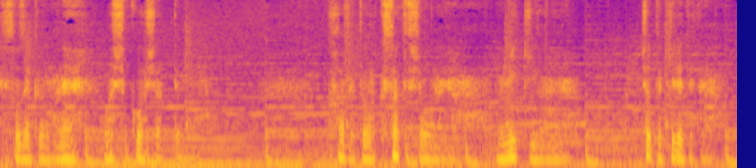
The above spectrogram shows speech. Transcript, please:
ソゼ君がね、おしっこをしちゃっても、カーペットが臭くてしょうがないな。ニッキーがね、ちょっと切れてたよ。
